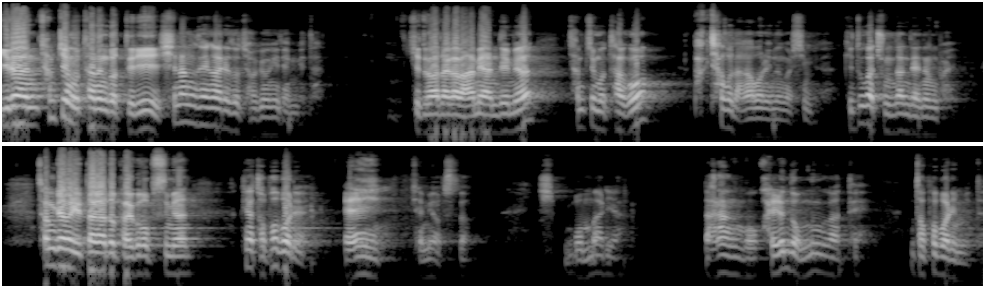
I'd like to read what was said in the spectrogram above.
이러한 참지 못하는 것들이 신앙생활에도 적용이 됩니다. 기도하다가 마음에 안 들면 참지 못하고 박차고 나가버리는 것입니다. 기도가 중단되는 거예요. 성경을 읽다가도 별거 없으면 그냥 덮어버려요. 에이, 재미없어. 씨, 뭔 말이야. 나랑 뭐 관련도 없는 것 같아. 덮어버립니다.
